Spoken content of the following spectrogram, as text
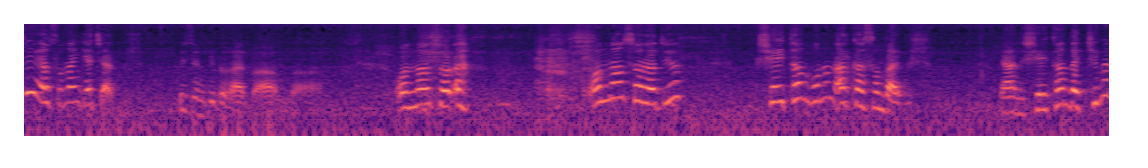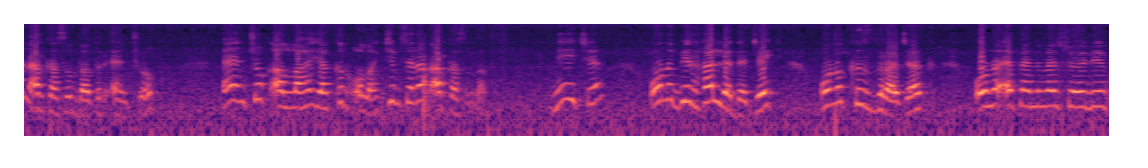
dünyasından geçermiş. Bizim gibi galiba Allah. Ondan sonra ondan sonra diyor, şeytan bunun arkasındaymış. Yani şeytan da kimin arkasındadır en çok? En çok Allah'a yakın olan kimseler arkasındadır. Niçin? Onu bir halledecek, onu kızdıracak, onu efendime söyleyeyim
